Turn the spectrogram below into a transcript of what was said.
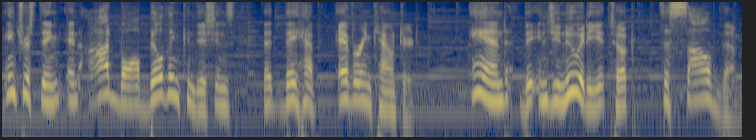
interesting, and oddball building conditions that they have ever encountered, and the ingenuity it took to solve them.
